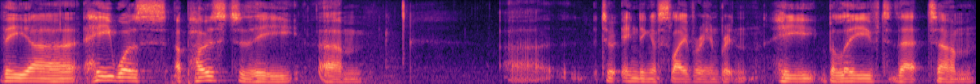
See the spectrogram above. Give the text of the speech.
the uh, he was opposed to the um, uh, to ending of slavery in Britain. He believed that. Um,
